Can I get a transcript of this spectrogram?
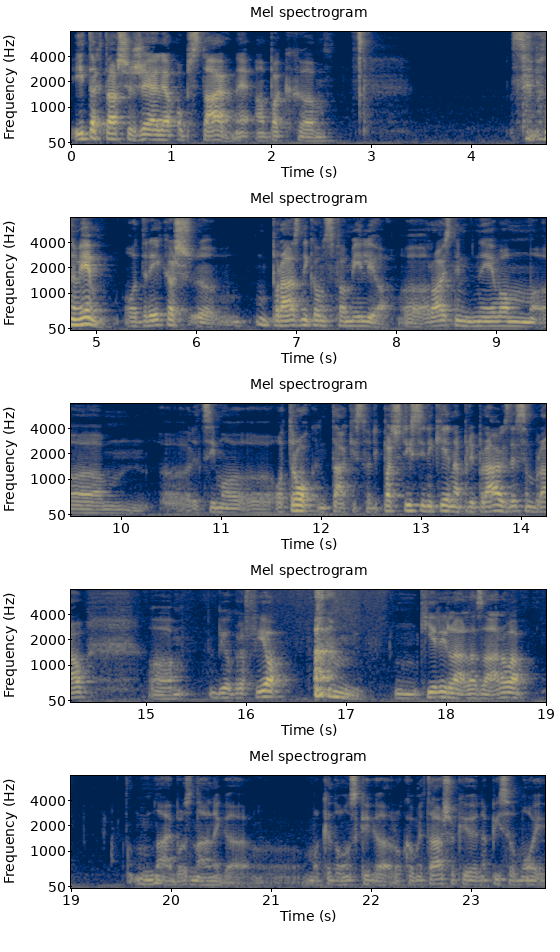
itak ta še želja obstaja, ne? ampak. Um, Se pa ne vem, odrekaš uh, praznikom s familijo, uh, rojstnim dnevom, um, recimo otrok in take stvari. Pač ti si nekje na pripravi, zdaj sem bral um, biografijo Kirila Lazarova, najbolj znanega makedonskega rokometaša, ki jo je napisal moj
